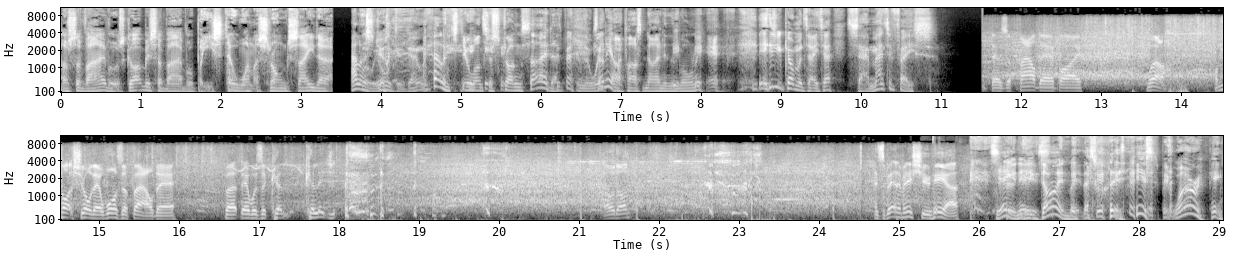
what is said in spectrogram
or survival? It's got to be survival, but you still want a strong side out. Alan Well, we still, all do, don't we? Alan still wants a strong cider. It's better than the It's only half past nine in the morning. Here's your commentator, Sam Matterface. There's a foul there by, well, I'm not sure there was a foul there, but there was a col- collision. Hold on. There's a bit of an issue here. Yeah, you're nearly is. dying, mate. That's what it is. A bit worrying.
